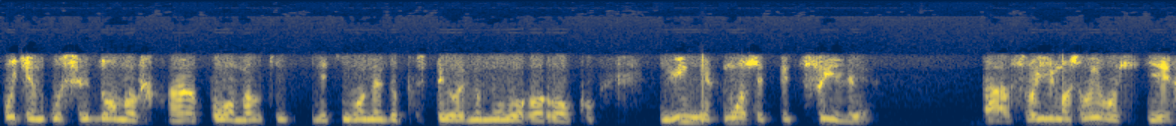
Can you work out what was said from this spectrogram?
Путін усвідомив помилки, які вони допустили минулого року, і він як може підсилює свої можливості е,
